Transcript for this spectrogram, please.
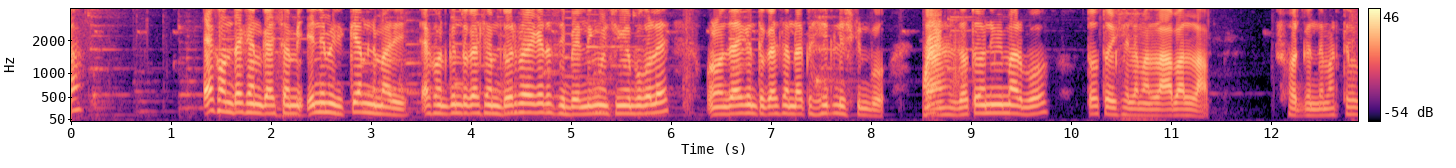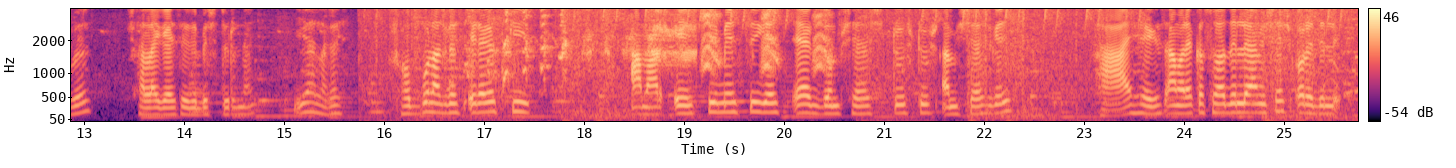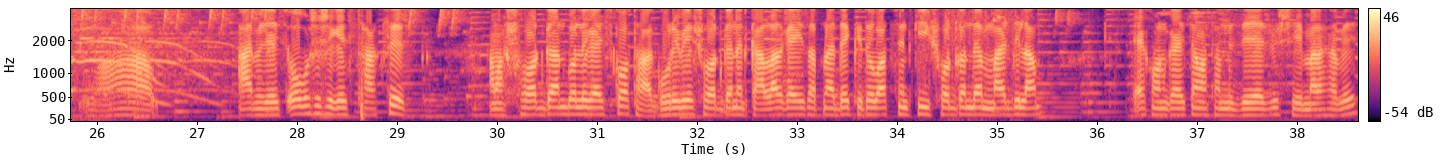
এখন দেখেন গাইছে আমি এনিমিকে কেমনে মারি। এখন কিন্তু গাইছে আমি দৌড় ফেলে গেতেছি, বিল্ডিং মেশিং এর বগলে। অন্য জায়গায় কিন্তু গাইছে আমরা একটা হিট লিস্ট কিনবো। যত এনিমি মারবো ততই খেলে আমার লাভ আর লাভ। শর্ট গেন্দে মারতে হবে। শালাই গাইছে যে বেশি দূরে নাই। ইয়া লাগাইছে সর্বনাশ গাইছে এটা গাছ কি? আমার এইচপি মেসপি গাইস একদম শেষ, টুস টুস, আমি শেষ গাইস হাই হয়ে গেছে আমার একটা সোয়া দিলে আমি শেষ করে দিলে ওয়াও আমি গাইস অবশেষে গাইস সাকসেস আমার শর্ট গান বলে গাইস কথা। গরিবের শর্ট গানের কালার গাইস আপনারা দেখতে তো পাচ্ছেন কি শর্ট গান দিয়ে মার দিলাম। এখন গাইস আমার সামনে যে আসবে সেই মারা খাবে।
